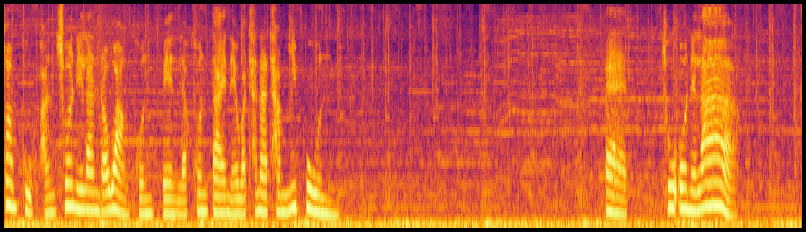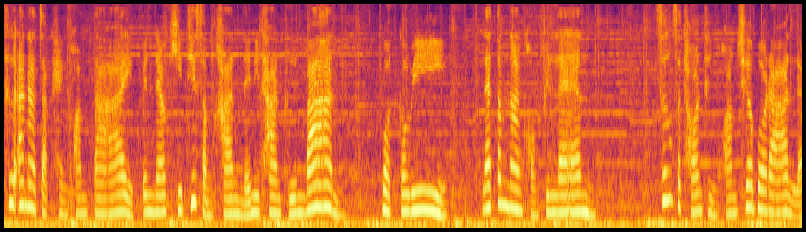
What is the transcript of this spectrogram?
ความผูกพันชั่วนิรันดร์ระหว่างคนเป็นและคนตายในวัฒนธรรมญี่ปุ่น 8. ทูโอเนล่าคืออาณาจักรแห่งความตายเป็นแนวคิดที่สำคัญในนิทานพื้นบ้าน บทกวี และตำนานของฟินแลนด์ ซึ่งสะท้อนถึงความเชื่อโบราณและ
